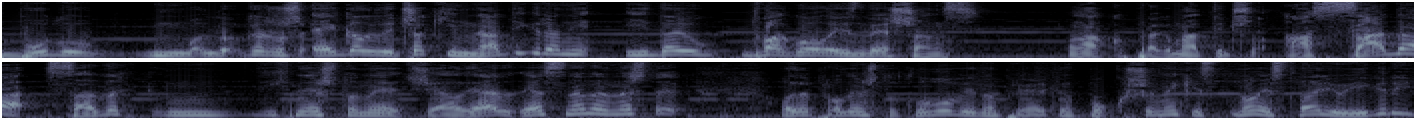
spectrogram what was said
budu, da kažeš, egal ili čak i nadigrani i daju dva gola iz dve šanse onako pragmatično. A sada, sada ih nešto neće, ali ja, ja se nadam nešto Ovde je problem što klubovi, na primjer, kad pokušaju neke nove stvari u igri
